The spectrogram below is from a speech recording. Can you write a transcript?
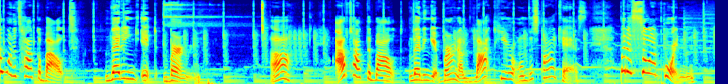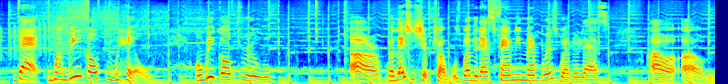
I want to talk about letting it burn. Ah, I've talked about letting it burn a lot here on this podcast, but it's so important that when we go through hell, when we go through our uh, relationship troubles, whether that's family members, whether that's uh, um,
